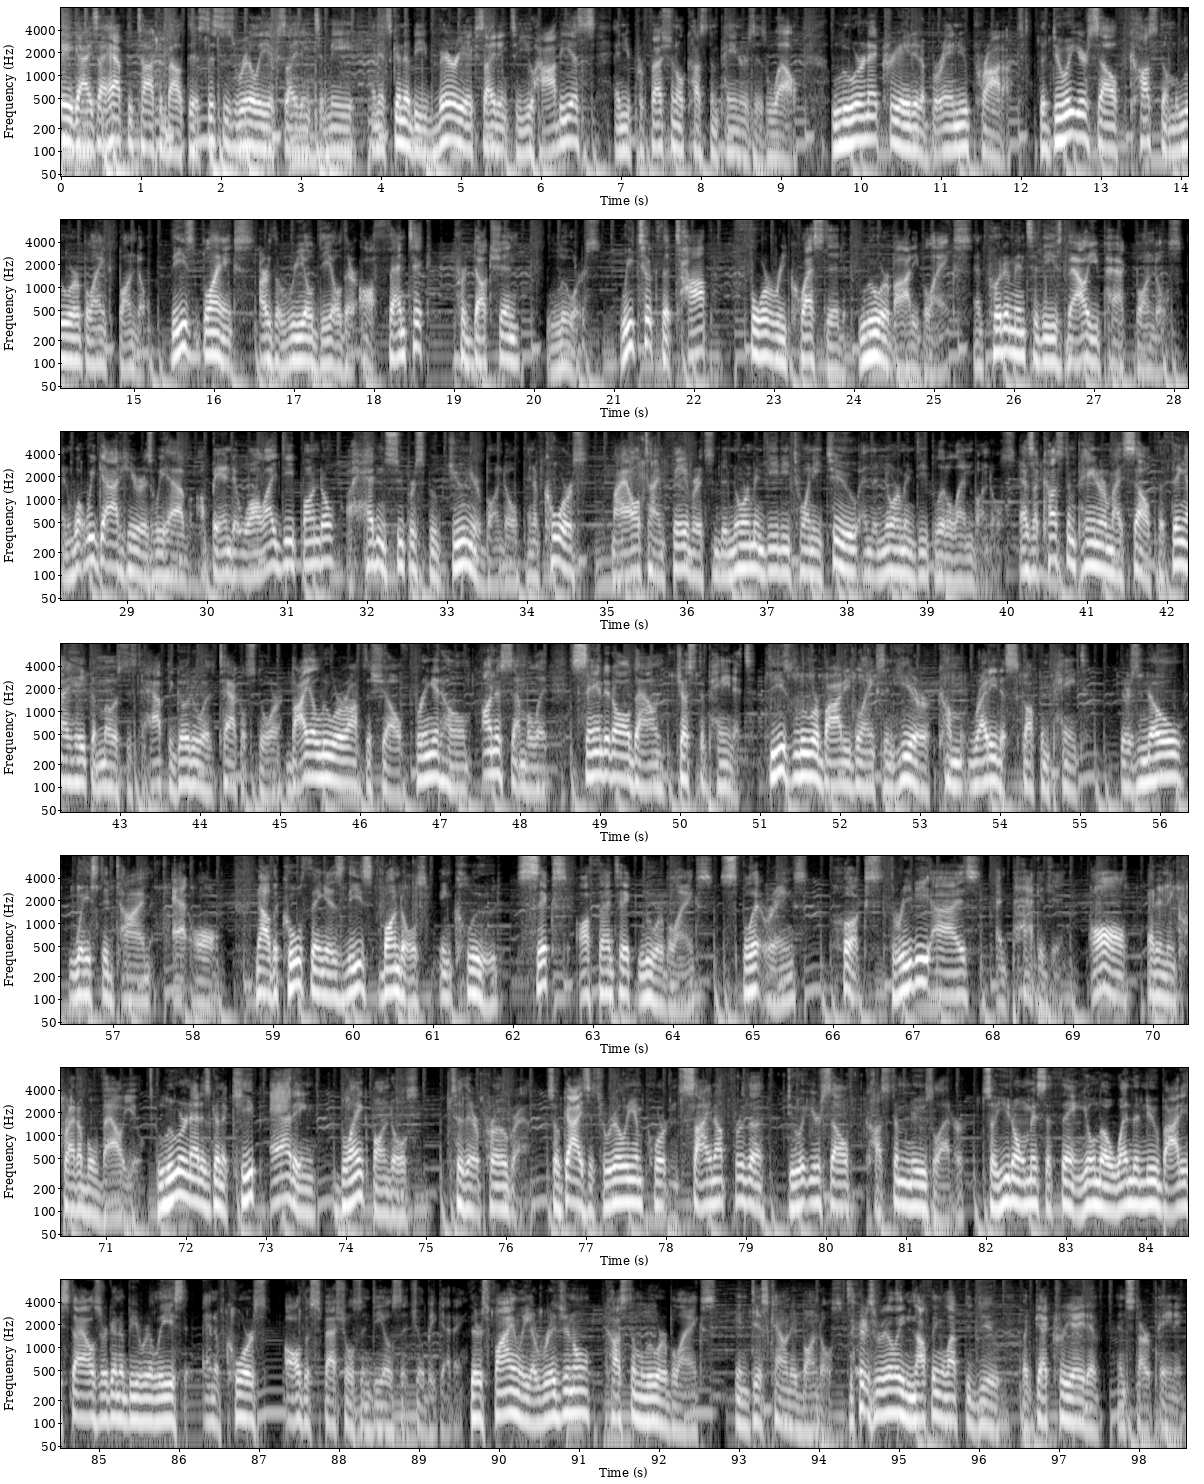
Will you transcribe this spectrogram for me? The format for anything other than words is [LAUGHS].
Hey guys, I have to talk about this. This is really exciting to me, and it's gonna be very exciting to you hobbyists and you professional custom painters as well. LureNet created a brand new product, the do-it-yourself custom lure blank bundle. These blanks are the real deal. They're authentic production lures. We took the top four requested lure body blanks and put them into these value pack bundles. And what we got here is we have a Bandit Walleye Deep bundle, a Heddon Super Spook Junior bundle, and of course, my all-time favorites, the Norman DD22 and the Norman Deep Little N bundles. As a custom painter myself, the thing I hate the most is to have to go to a tackle store, buy a lure off the shelf, bring it home, unassemble it, sand it all down just to paint it. These lure body blanks in here come ready to scuff and paint. There's no wasted time at all. Now the cool thing is these bundles include six authentic lure blanks, split rings, hooks, 3D eyes, and packaging, all at an incredible value. LureNet is gonna keep adding blank bundles to their program. So guys, it's really important. Sign up for the do-it-yourself custom newsletter so you don't miss a thing. You'll know when the new body styles are gonna be released and of course, all the specials and deals that you'll be getting. There's finally original custom lure blanks in discounted bundles. [LAUGHS] There's really nothing left to do but get creative and start painting.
